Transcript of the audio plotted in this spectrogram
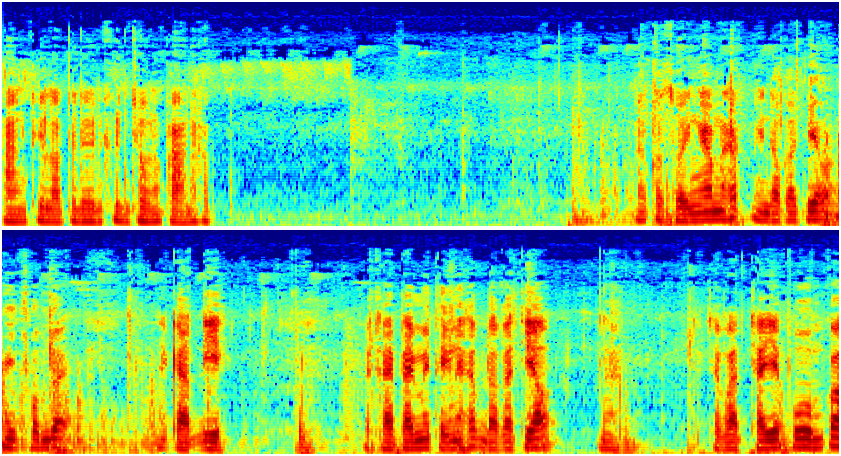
ทางที่เราจะเดินขึ้นชมน้ำผานะครับ แล้วก็สวยงามนะครับ มีดอกกระเจียวให้ชมด้วย อากาศดี ถ้าใครไปไม่ถึงนะครับ ดอกกระเจียวนะจังหวัดชัยภูมิก็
